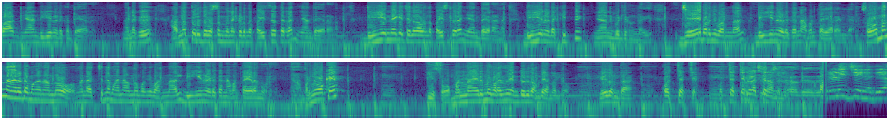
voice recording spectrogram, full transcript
വാ ഞാൻ ഡി എൻ എടുക്കാൻ തയ്യാറ്. നിനക്ക് അന്നത്തെ ഒരു ദിവസം നിനക്കിടുന്ന പൈസ തരാൻ ഞാൻ തയ്യാറാണ്. ഡി എൻ എക്ക് ചിലവാകുന്ന പൈസ തരാൻ ഞാൻ തയ്യാറാണ്. ഡി എൻ കിറ്റ് ഞാൻ വീട്ടിലുണ്ടായി ജയ പറഞ്ഞു വന്നാൽ ഡി എൻ എടുക്കാൻ അവൻ തയ്യാറല്ല. സോമൻ നായരുടെ മകനാണോ അങ്ങനെ അച്ഛന്റെ മകനാണെന്ന് പറഞ്ഞ് വന്നാൽ ഡി എൻ എടുക്കാൻ അവൻ തയ്യാറെന്ന് പറയും. ഞാൻ പറഞ്ഞു ഓക്കെ. ഈ സോമൻ നായർ എന്ന് പറയുന്നത് എന്റെ ഒരു തന്തയാണല്ലോ ഏതെന്താ? കൊച്ചച്ചൻ കൊച്ചച്ഛന്റെ അച്ഛനാണല്ലോ. മുരളി ജയനെതിരെ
